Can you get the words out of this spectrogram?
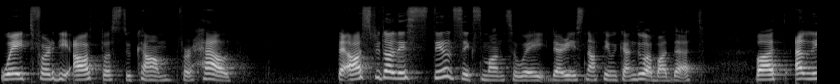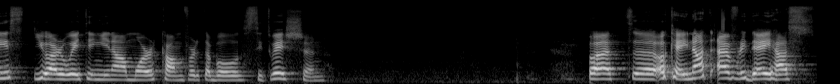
wait for the outpost to come for help. The hospital is still six months away. There is nothing we can do about that. But at least you are waiting in a more comfortable situation. But, uh, okay, not every day has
